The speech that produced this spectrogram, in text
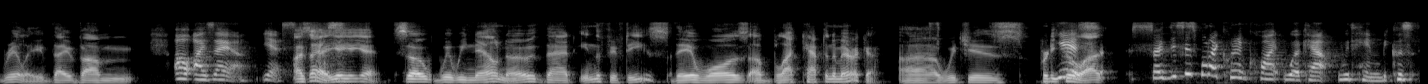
really. They've um, Oh, Isaiah. Yes. Isaiah, yes. yeah, yeah, yeah. So where we now know that in the 50s there was a black Captain America, uh, which is pretty Yes. cool. Uh, so this is what I couldn't quite work out with him because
